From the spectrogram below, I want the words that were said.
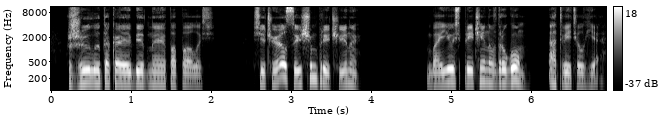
— жила такая бедная попалась. Сейчас ищем причины». «Боюсь, причина в другом», — ответил я.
